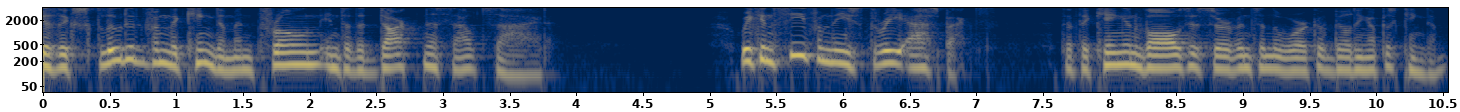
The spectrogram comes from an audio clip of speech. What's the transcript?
is excluded from the kingdom and thrown into the darkness outside. We can see from these three aspects that the king involves his servants in the work of building up his kingdom,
